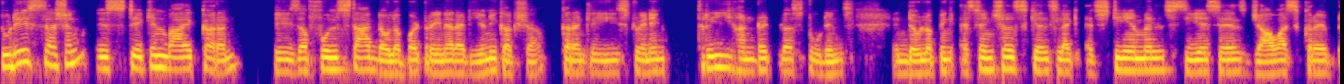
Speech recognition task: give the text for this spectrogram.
today's session is taken by Karan, he is a full stack developer trainer at Unikaksha. Currently, he is training 300 plus students in developing essential skills like HTML, CSS, JavaScript,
